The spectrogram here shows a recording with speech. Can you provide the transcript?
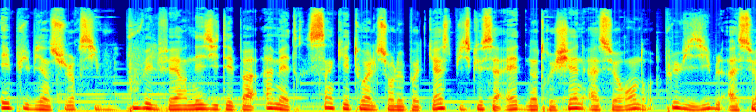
Et puis bien sûr, si vous pouvez le faire, n'hésitez pas à mettre 5 étoiles sur le podcast puisque ça aide notre chaîne à se rendre plus visible, à se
